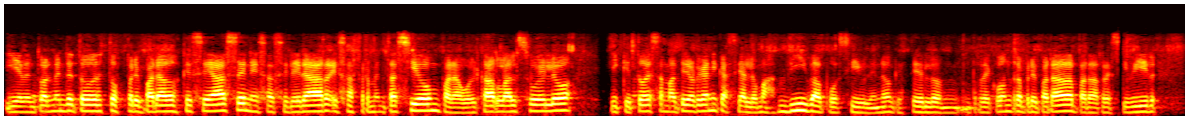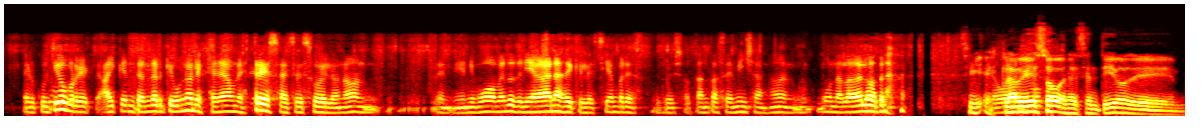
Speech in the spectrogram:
y eventualmente todos estos preparados que se hacen es acelerar esa fermentación para volcarla al suelo y que toda esa materia orgánica sea lo más viva posible, ¿no? que esté recontra preparada para recibir el cultivo, porque hay que entender que uno le genera un estrés a ese suelo, ¿no? En, ningún momento tenía ganas de que le siembres tantas semillas, ¿no? una al lado de la otra. Sí, es clave eso en el sentido de,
